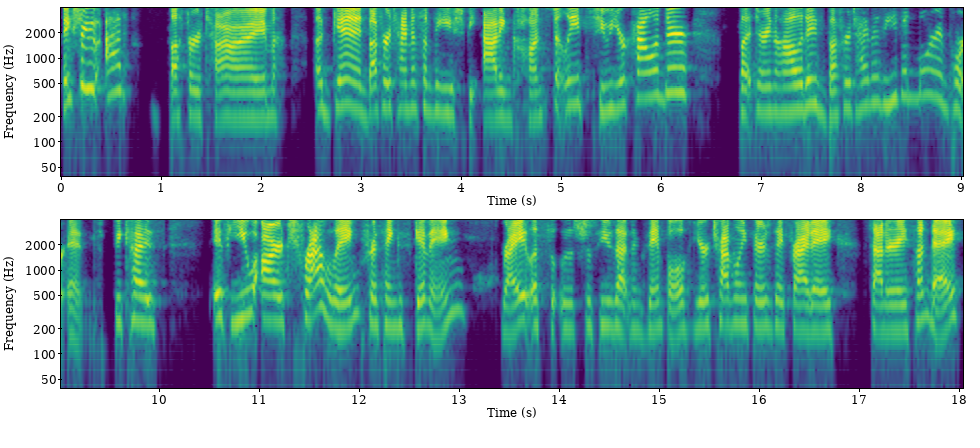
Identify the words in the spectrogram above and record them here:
Make sure you add buffer time. Again, buffer time is something you should be adding constantly to your calendar. But during the holidays, buffer time is even more important because if you are traveling for Thanksgiving, right? Let's let's just use that an example. You're traveling Thursday, Friday, Saturday, Sunday.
